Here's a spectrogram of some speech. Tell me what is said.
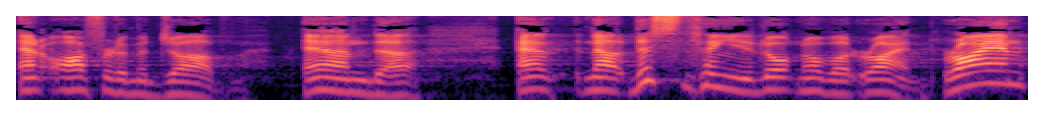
and offered him a job. And uh, and now, this is the thing you don't know about Ryan. Ryan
